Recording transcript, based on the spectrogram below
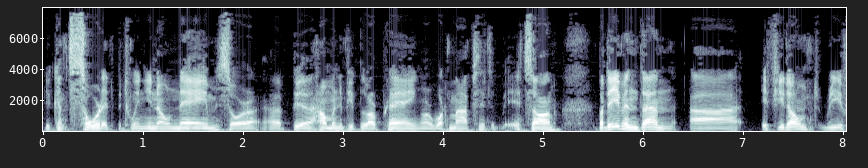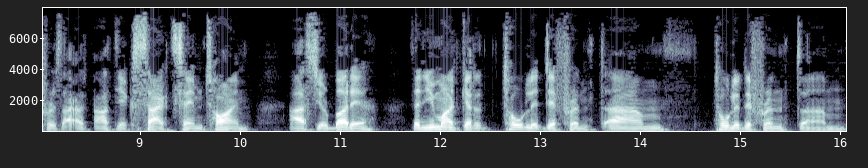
you can sort it between you know names or uh, how many people are playing or what maps it, it's on. But even then, uh, if you don't refresh at, at the exact same time as your buddy, then you might get a totally different, um, totally different um,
